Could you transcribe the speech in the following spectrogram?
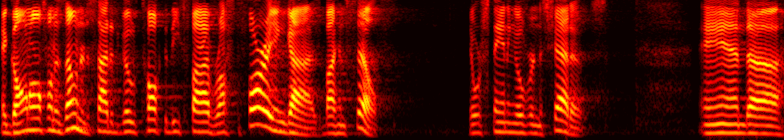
had gone off on his own and decided to go talk to these five Rastafarian guys by himself. They were standing over in the shadows. And, uh,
